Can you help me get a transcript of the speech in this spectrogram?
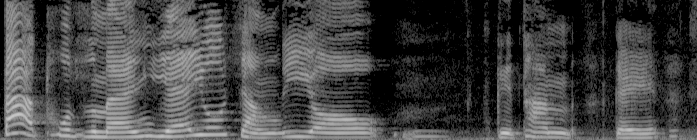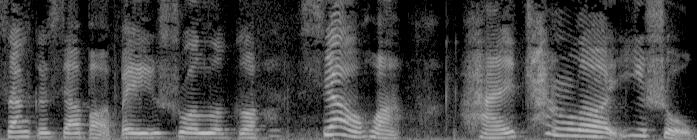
大兔子们也有奖励哦。给他们给三个小宝贝说了个笑话，还唱了一首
